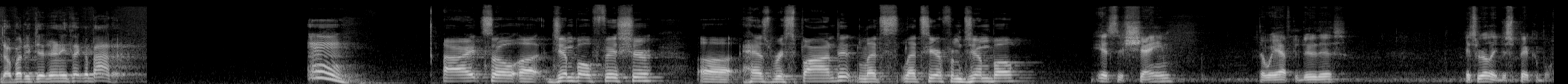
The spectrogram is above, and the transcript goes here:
Nobody did anything about it. Mm. All right, so uh, Jimbo Fisher uh, has responded. Let's let's hear from Jimbo. It's a shame that we have to do this. It's really despicable.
